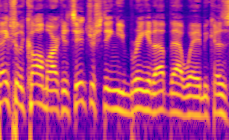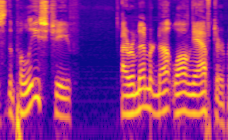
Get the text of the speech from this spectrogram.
Thanks for the call, Mark. It's interesting you bring it up that way because the police chief, I remember not long after,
